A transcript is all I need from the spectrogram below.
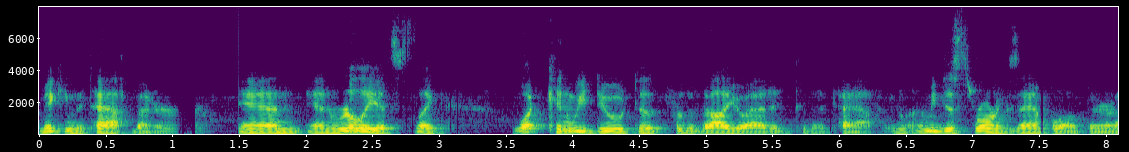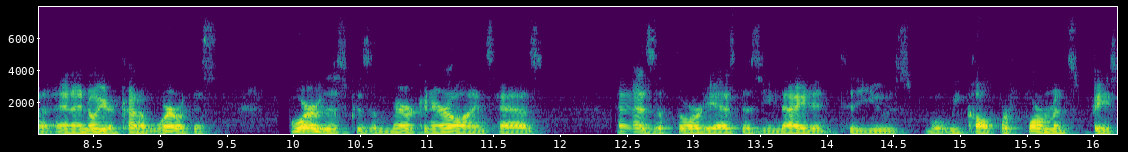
making the TAF better, and and really, it's like, what can we do to for the value added to the TAF? And let me just throw an example out there, and I know you're kind of aware of this, aware of this because American Airlines has has authority, as does United, to use what we call performance-based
